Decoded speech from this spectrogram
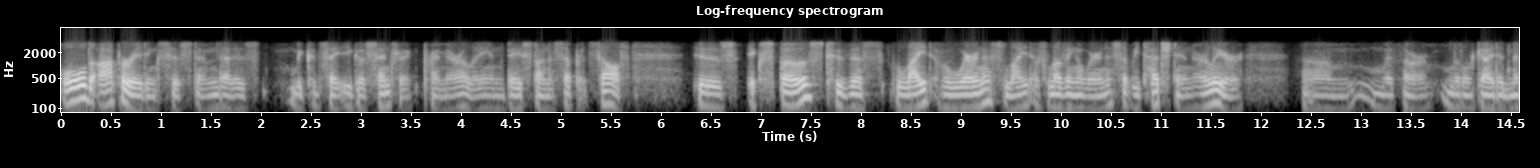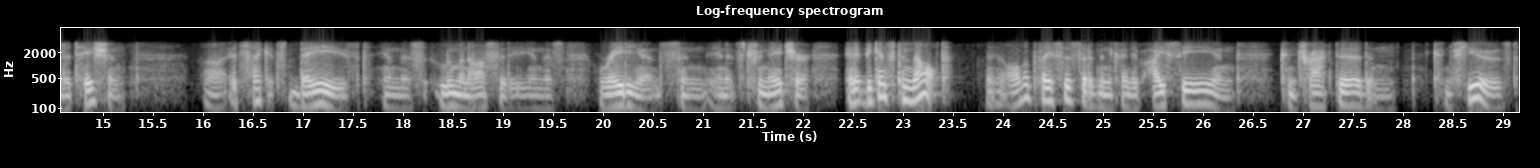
old operating system that is we could say egocentric primarily and based on a separate self is exposed to this light of awareness, light of loving awareness that we touched in earlier um, with our little guided meditation uh, it's like it's bathed in this luminosity and this radiance and in its true nature, and it begins to melt. And all the places that have been kind of icy and contracted and confused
